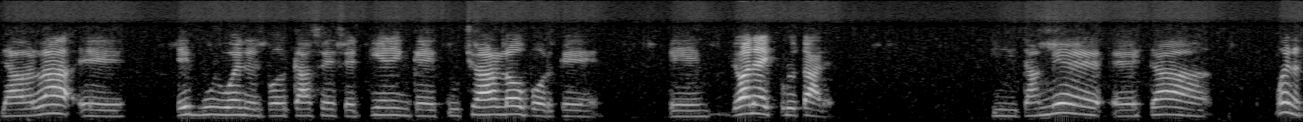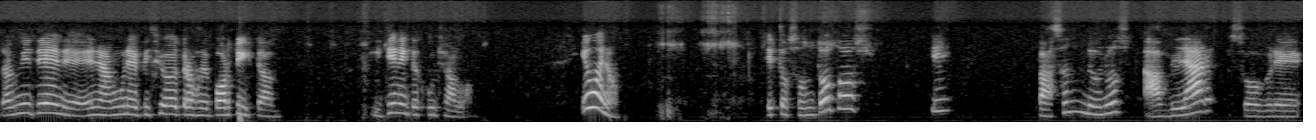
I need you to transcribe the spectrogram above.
la verdad es muy bueno el podcast ese. Tienen que escucharlo porque lo van a disfrutar. Y también está bueno, también tiene en algún episodio otros deportistas. Y tienen que escucharlo. Y bueno, estos son todos. Y pasándonos a hablar sobre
